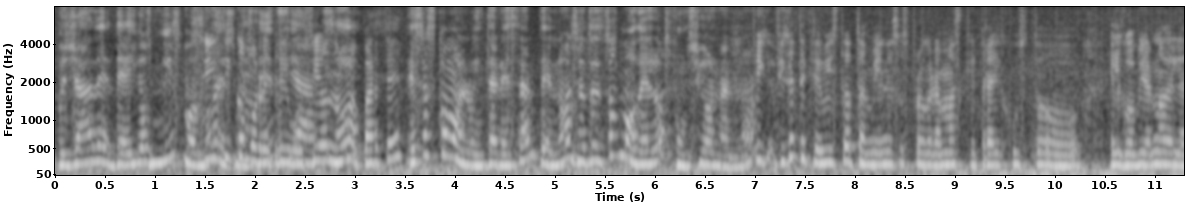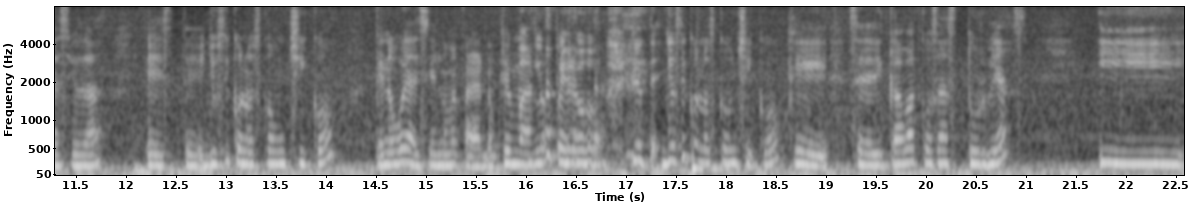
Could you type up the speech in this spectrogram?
pues ya de, ellos mismos, ¿no? Sí, como retribución, ¿no? Aparte. Eso es como lo interesante, ¿no? Entonces estos modelos funcionan, ¿no? Fíjate que he visto también esos programas que trae justo el gobierno de la ciudad. Este, yo sí conozco a un chico que no voy a decir el nombre para no quemarlo, pero yo, sí conozco a un chico que se dedicaba a cosas turbias y,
